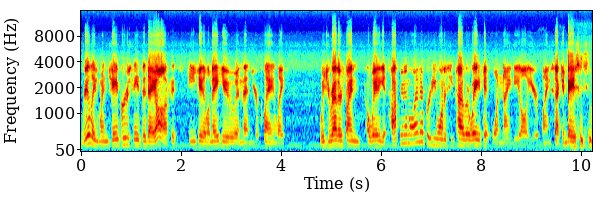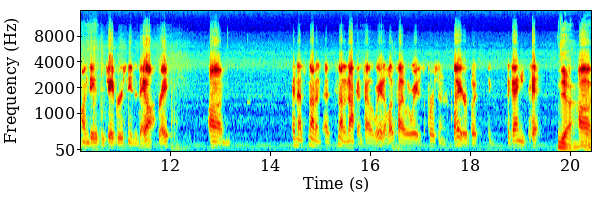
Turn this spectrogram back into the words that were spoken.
really when Jay Bruce needs a day off, it's DJ LeMahieu, and then you're playing like would you rather find a way to get Tauchman in the lineup, or do you want to see Tyler Wade hit 190 all year playing second base on days that Jay Bruce needs a day off, right? Um, and that's not a it's not a knock on Tyler Wade. I love Tyler Wade as a person and a player, but the, the guy needs to hit. Yeah. Um, yeah.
